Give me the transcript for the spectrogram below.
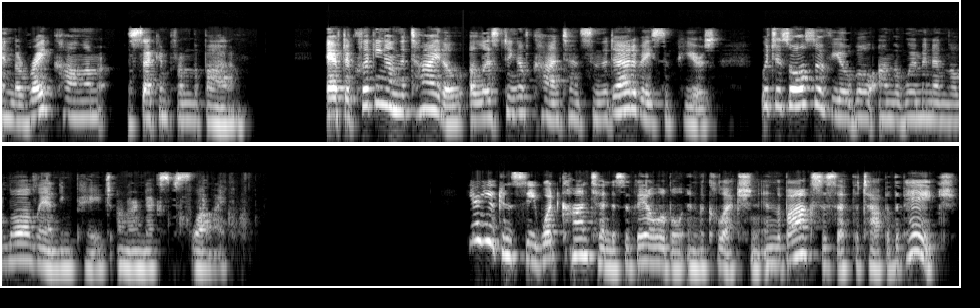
in the right column, the second from the bottom. After clicking on the title, a listing of contents in the database appears, which is also viewable on the Women in the Law landing page on our next slide. Here you can see what content is available in the collection in the boxes at the top of the page.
